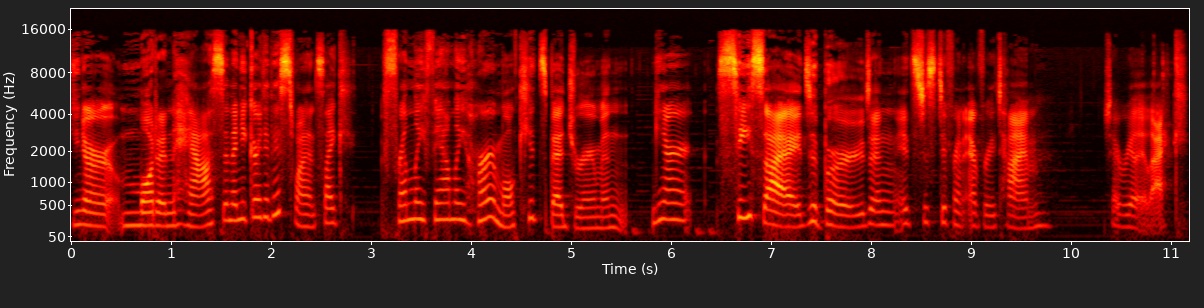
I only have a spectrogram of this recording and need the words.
you know, modern house. And then you go to this one, it's like friendly family home or kids' bedroom and, you know, seaside abode. And it's just different every time, which I really like.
